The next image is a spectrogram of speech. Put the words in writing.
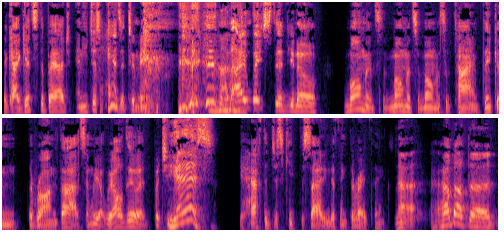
The guy gets the badge and he just hands it to me. and I wasted, you know, moments and moments and moments of time thinking the wrong thoughts. And we we all do it, but you Yes. You have to just keep deciding to think the right things. Now, how about the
